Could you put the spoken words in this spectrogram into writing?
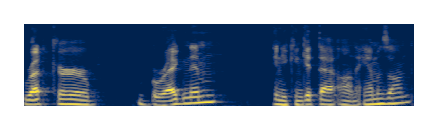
Rutger Bregman. And you can get that on Amazon.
